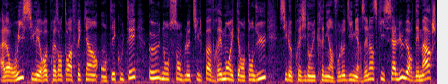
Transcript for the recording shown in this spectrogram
Alors oui, si les représentants africains ont écouté, eux n'ont semble-t-il pas vraiment été entendus. Si le président ukrainien Volodymyr Zelensky salue leur démarche,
